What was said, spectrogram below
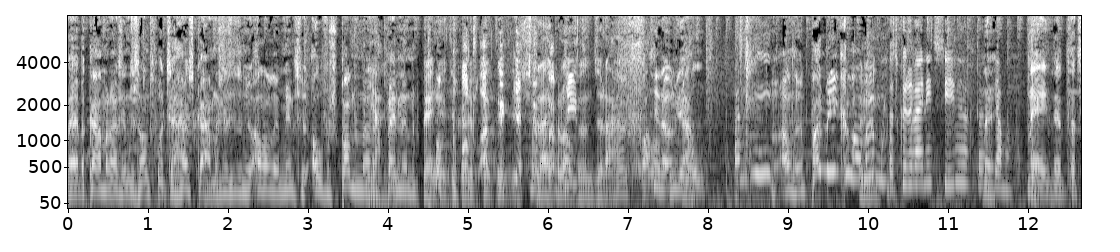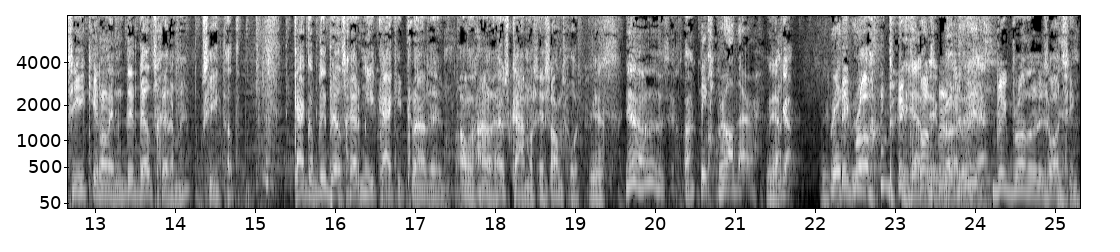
We hebben camera's in de Zandvoortse huiskamers. Er zitten nu allerlei mensen overspannen naar een pen en een pennen, die kunnen die struikelen over een draad, vallen You op de ja. grond. Alle- Paniek gewoon. hè. Dat kunnen wij niet zien. eh, Nee, Jammer. nee dat, dat zie ik hier alleen op dit beeldscherm. Hè. Zie ik dat. Kijk, op dit beeldscherm hier kijk ik naar de, alle hu- huiskamers in Zandvoort. Ja. Ja, dat is echt waar. Big Brother. Ja. Ja. Big Big, bro Big, Ja, brother, Big Brother, ja. Big Brother is watching.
